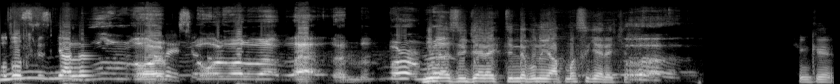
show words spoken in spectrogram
Lodos rüzgarları böyle esiyor. Bir nazir gerektiğinde bunu yapması gerekir. Çünkü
